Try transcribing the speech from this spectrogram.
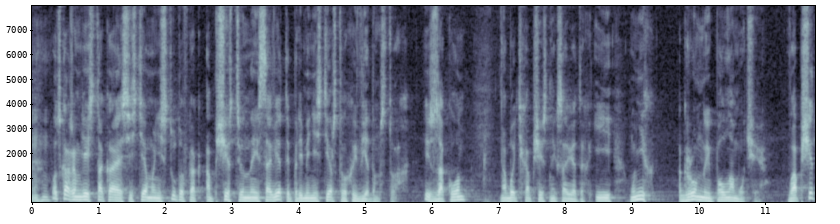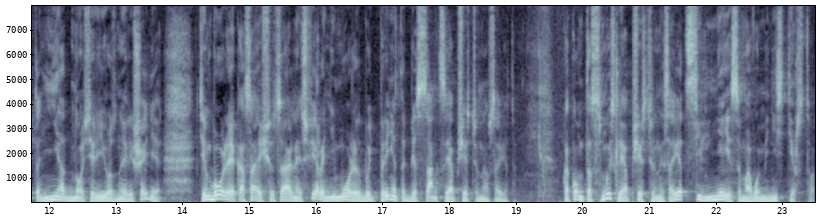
Угу. Вот, скажем, есть такая система институтов, как общественные советы при министерствах и ведомствах. Есть закон об этих общественных советах, и у них огромные полномочия. Вообще-то ни одно серьезное решение, тем более касающееся социальной сферы, не может быть принято без санкций общественного совета. В каком-то смысле общественный совет сильнее самого министерства,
